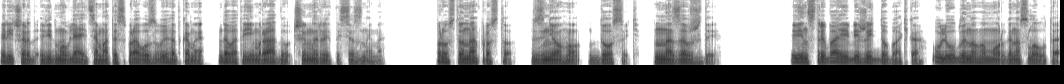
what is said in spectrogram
Річард відмовляється мати справу з вигадками, давати їм раду чи миритися з ними. Просто напросто з нього досить назавжди. Він стрибає і біжить до батька, улюбленого Моргана Слоута,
